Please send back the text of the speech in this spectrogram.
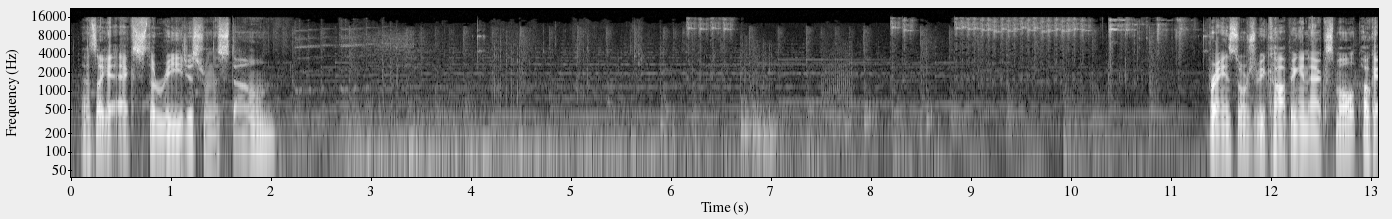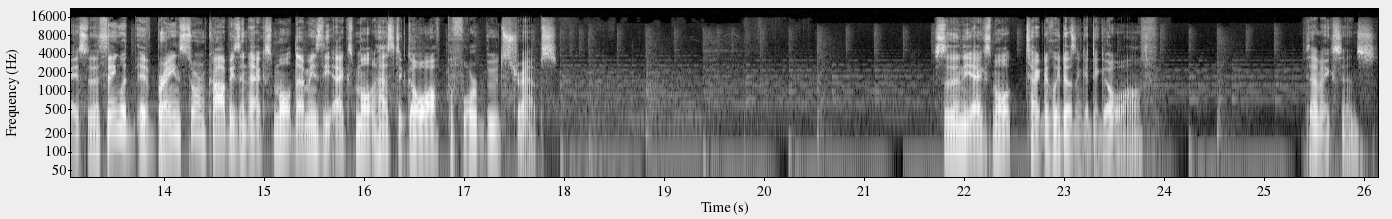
That's like an X3 just from the stone. Brainstorm should be copying an X mult. Okay, so the thing with if Brainstorm copies an X mult, that means the X mult has to go off before Bootstraps. So then the X molt technically doesn't get to go off. If that makes sense.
